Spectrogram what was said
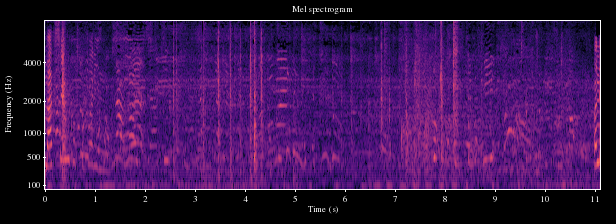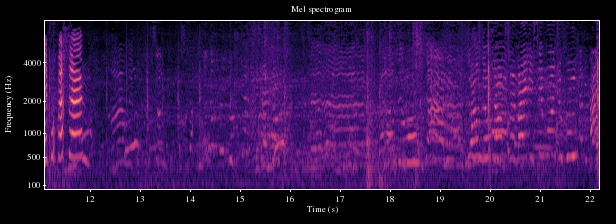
Maxime contre Pauline. Pour qui On est pour personne. Ah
